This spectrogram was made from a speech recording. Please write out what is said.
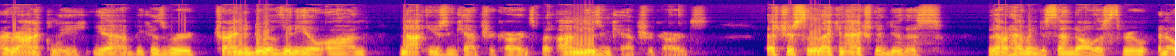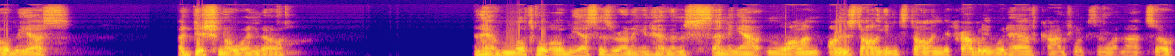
Ironically, yeah, because we're trying to do a video on not using capture cards, but I'm using capture cards. That's just so that I can actually do this without having to send all this through an OBS additional window and have multiple OBSs running and have them sending out. And while I'm uninstalling and installing, they probably would have conflicts and whatnot. So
